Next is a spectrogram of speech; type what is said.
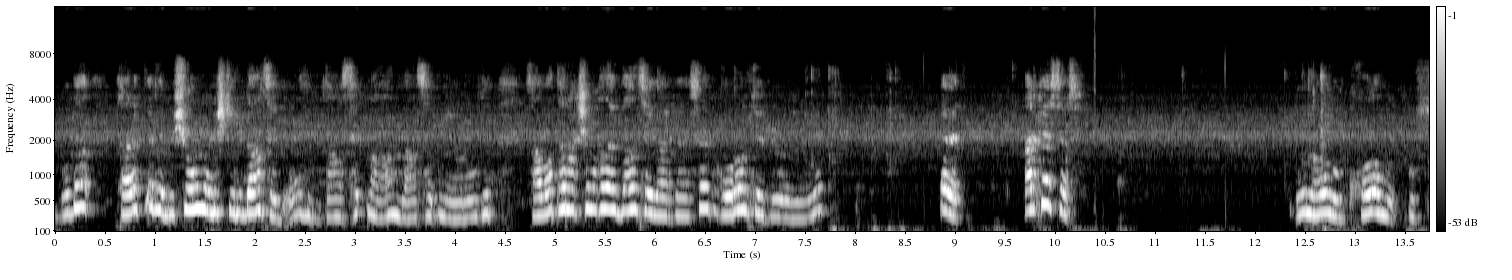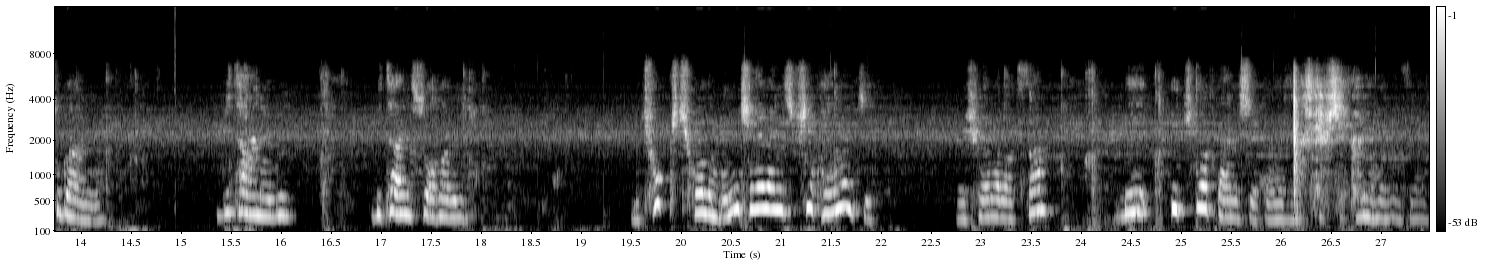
Bu da karakterde bir şey olmamış gibi dans ediyor. Oğlum dans etme lan dans etme yoruldu. Sabahtan akşama kadar dans ediyor arkadaşlar. Horon tepiyoruz böyle. Evet. Arkadaşlar. Bu ne oğlum? Kola mı? Bu su galiba. Bir tane bir bir tane su alabilirim. Bu çok küçük oğlum. Bunun içine ben hiçbir şey koyamam ki. Ya şöyle baksam bir 3-4 tane şey koyarız. Başka bir şey koyamayız yani.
